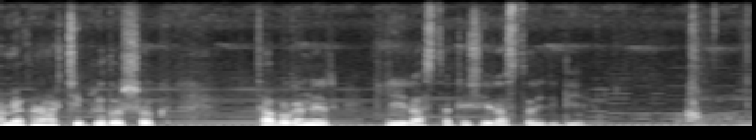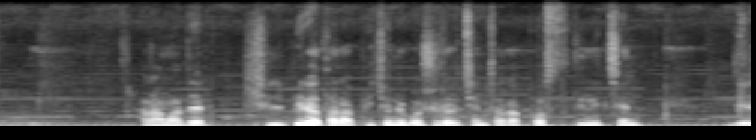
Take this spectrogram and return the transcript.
আমি এখন হাঁটছি, প্রিয় দর্শক, চা বাগানের যে রাস্তাটি, সেই রাস্তাটি দিয়ে। আর আমাদের শিল্পীরা তারা পিছনে বসে রয়েছেন, তারা প্রস্তুতি নিচ্ছেন যে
